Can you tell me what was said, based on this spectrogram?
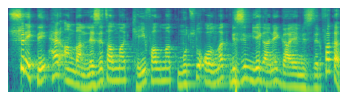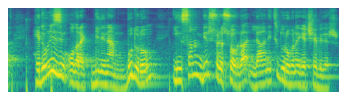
Sürekli her andan lezzet almak, keyif almak, mutlu olmak bizim yegane gayemizdir. Fakat hedonizm olarak bilinen bu durum insanın bir süre sonra laneti durumuna geçebilir.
